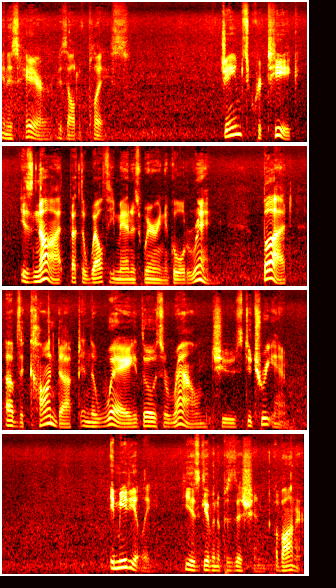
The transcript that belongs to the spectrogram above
and his hair is out of place. James' critique is not that the wealthy man is wearing a gold ring, but of the conduct and the way those around choose to treat him. Immediately, he is given a position of honor.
